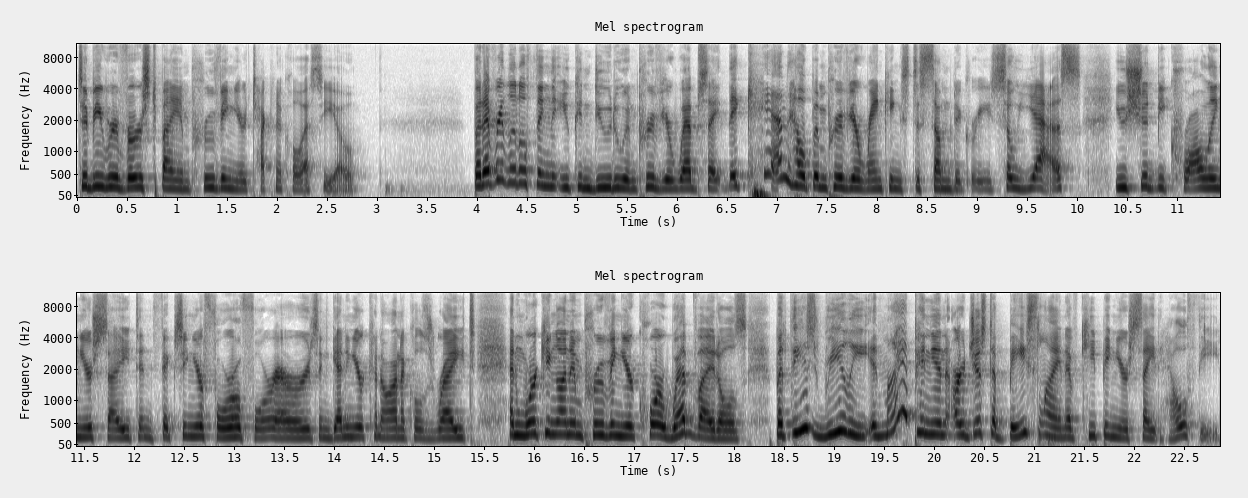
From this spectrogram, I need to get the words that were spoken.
to be reversed by improving your technical SEO. But every little thing that you can do to improve your website, they can help improve your rankings to some degree. So, yes, you should be crawling your site and fixing your 404 errors and getting your canonicals right and working on improving your core web vitals. But these really, in my opinion, are just a baseline of keeping your site healthy.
